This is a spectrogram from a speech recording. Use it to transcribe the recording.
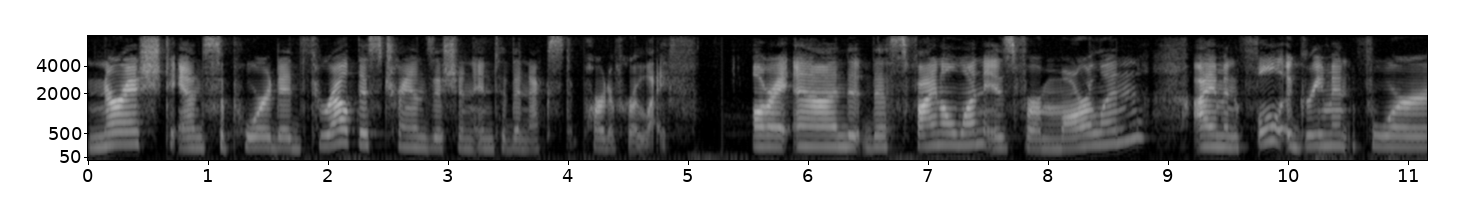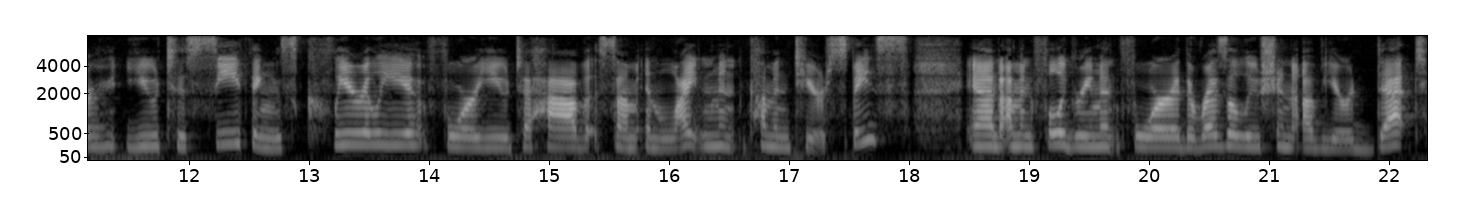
nourished and supported throughout this transition into the next part of her life. All right, and this final one is for Marlon. I am in full agreement for you to see things clearly, for you to have some enlightenment come into your space, and I'm in full agreement for the resolution of your debt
